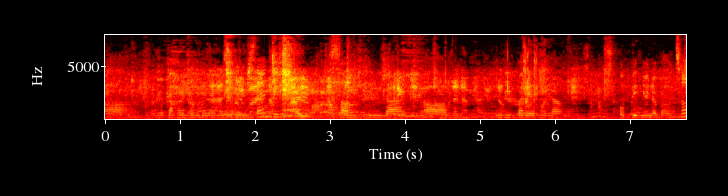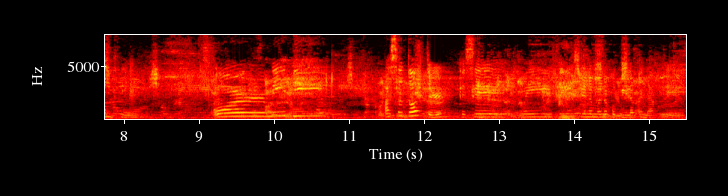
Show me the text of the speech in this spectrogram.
uh, magkakaroon talaga ng misunderstanding. Something that um, hindi pareho ng opinion about something. Or maybe as a daughter, kasi may feelings yun naman ako bilang anak, eh,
